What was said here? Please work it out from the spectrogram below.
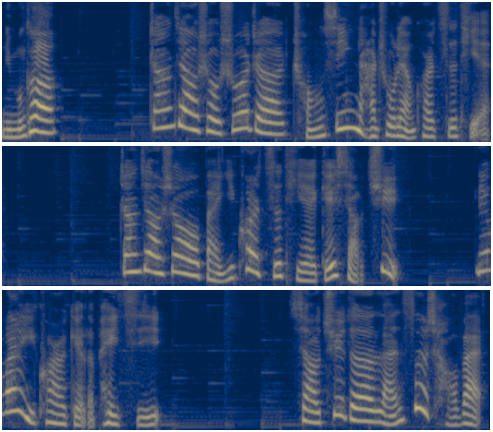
你们看，张教授说着，重新拿出两块磁铁。张教授把一块磁铁给小趣。另外一块给了佩奇，小趣的蓝色朝外，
